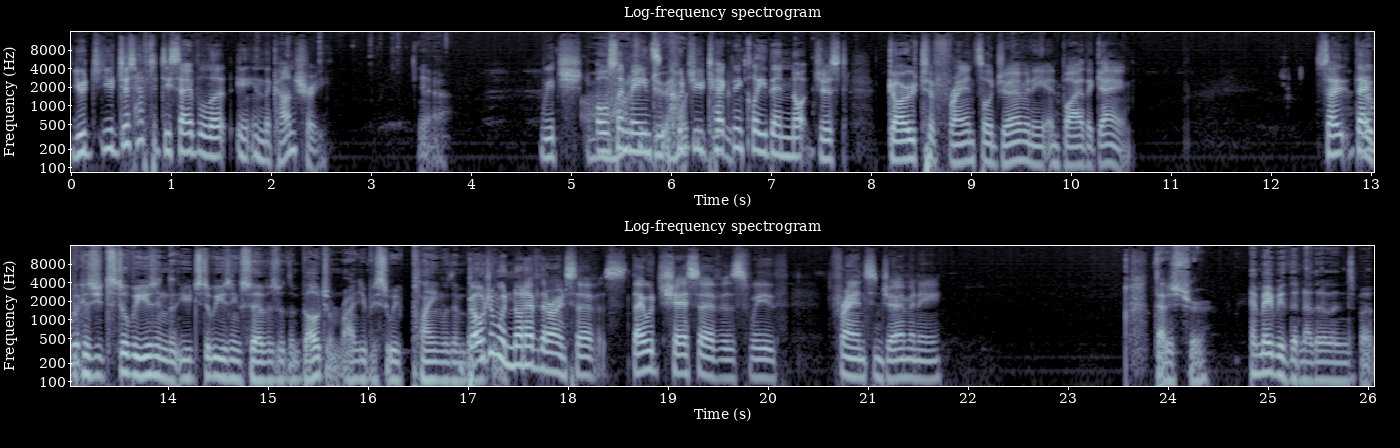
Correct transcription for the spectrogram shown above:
You you just have to disable it in, in the country. yeah, Which Oh, also would you means do- could you you technically then not just go to France or Germany and buy the game? So they No, would. because you'd still be using the, you'd still be using servers within Belgium, right? You'd be still be playing within Belgium. Belgium would not have their own servers. They would share servers with France and Germany. That is true. And maybe the Netherlands, but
